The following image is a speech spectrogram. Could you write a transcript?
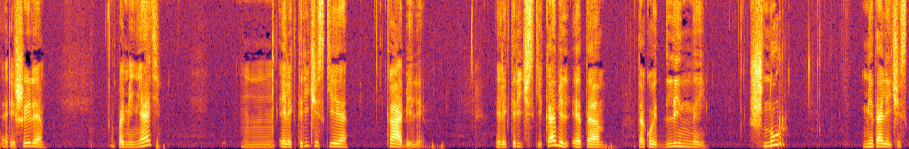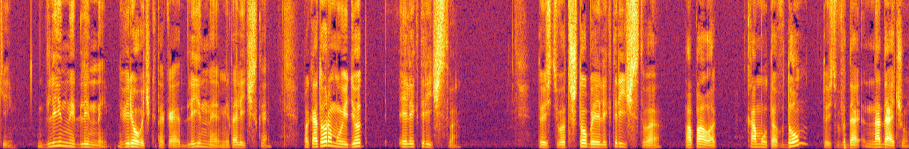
решили поменять электрические кабели. Электрический кабель – это такой длинный шнур металлический, длинный-длинный, веревочка такая длинная, металлическая, по которому идет электричество. То есть вот чтобы электричество попало кому-то в дом – то есть в, на дачу,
